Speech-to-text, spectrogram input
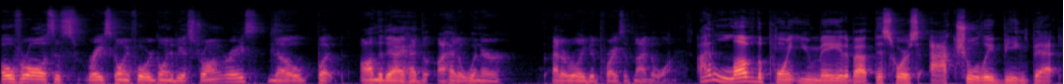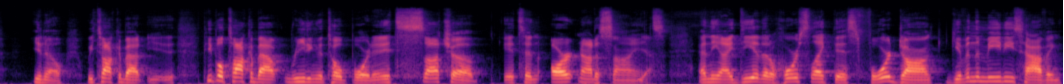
Overall, is this race going forward going to be a strong race? No, but on the day I had the, I had a winner at a really good price of nine to one. I love the point you made about this horse actually being bet. You know, we talk about people talk about reading the tote board, and it's such a it's an art, not a science. And the idea that a horse like this, for Donk, given the meat he's having,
